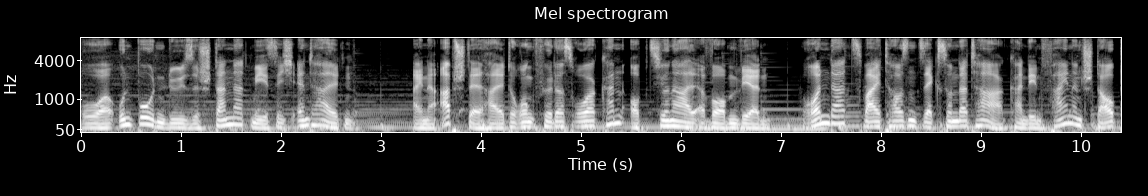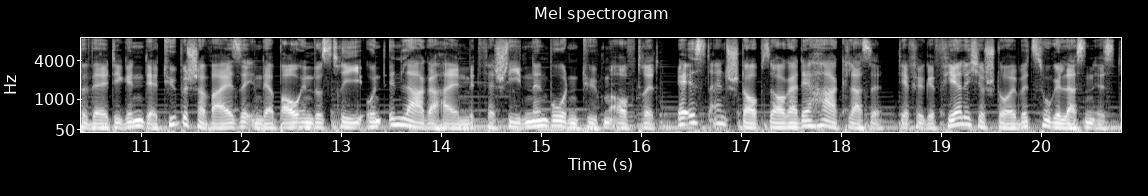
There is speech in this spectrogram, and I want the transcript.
Rohr und Bodendüse standardmäßig enthalten. Eine Abstellhalterung für das Rohr kann optional erworben werden. Ronda 2600H kann den feinen Staub bewältigen, der typischerweise in der Bauindustrie und in Lagerhallen mit verschiedenen Bodentypen auftritt. Er ist ein Staubsauger der H-Klasse, der für gefährliche Stäube zugelassen ist.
